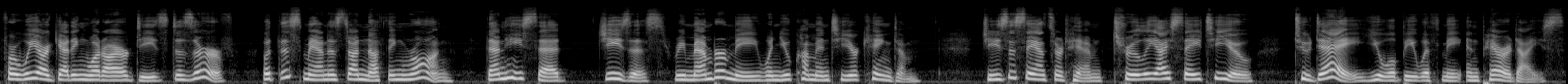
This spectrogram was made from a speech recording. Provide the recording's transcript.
for we are getting what our deeds deserve. But this man has done nothing wrong. Then he said, Jesus, remember me when you come into your kingdom. Jesus answered him, Truly I say to you, today you will be with me in paradise.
